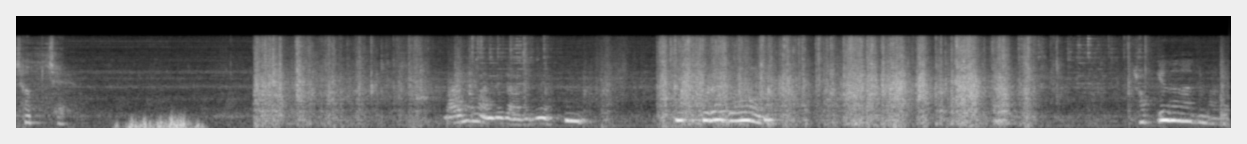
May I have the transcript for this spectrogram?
잡채. 많이 하면 안 되잖아, 그지? 그래도 적기는 하지 말아도.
